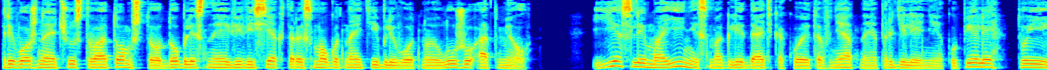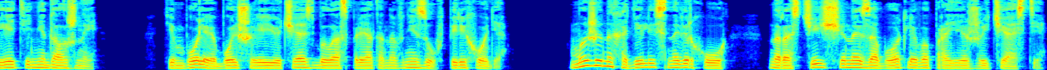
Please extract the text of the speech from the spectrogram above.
Тревожное чувство о том, что доблестные вивисекторы смогут найти блевотную лужу, отмел. Если мои не смогли дать какое-то внятное определение купели, то и эти не должны. Тем более большая ее часть была спрятана внизу, в переходе. Мы же находились наверху, на расчищенной заботливо проезжей части.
